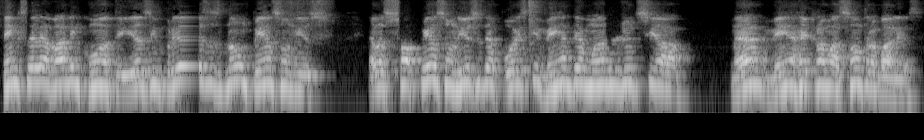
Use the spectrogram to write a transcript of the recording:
tem que ser levado em conta. E as empresas não pensam nisso. Elas só pensam nisso depois que vem a demanda judicial, né? vem a reclamação trabalhista.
